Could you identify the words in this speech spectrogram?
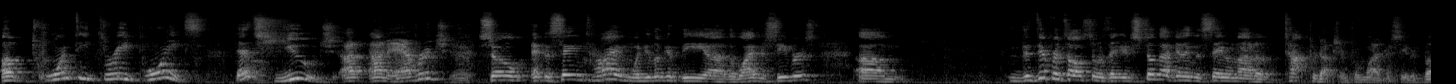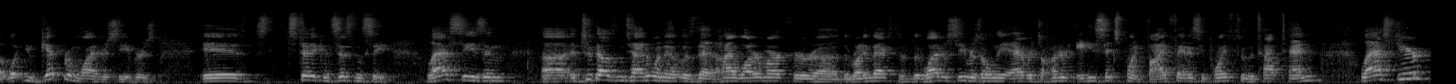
of 23 points. That's huge on, on average. So at the same time, when you look at the uh, the wide receivers, um, the difference also is that you're still not getting the same amount of top production from wide receivers. But what you get from wide receivers is steady consistency. Last season, uh, in 2010, when it was that high watermark for uh, the running backs, the, the wide receivers only averaged 186.5 fantasy points through the top 10. Last year,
